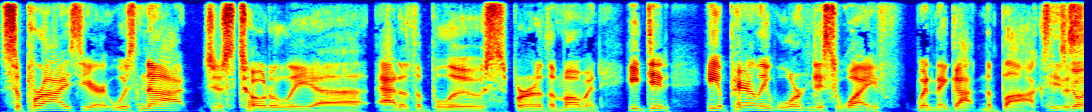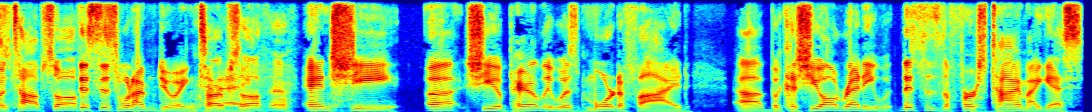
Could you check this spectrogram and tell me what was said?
surprise here. It was not just totally uh, out of the blue, spur of the moment. He did. He apparently warned his wife when they got in the box. He's This going is- tops off. This is what I'm doing today. Tarps off, yeah. And she, uh, she apparently was mortified uh, because she already. This is the first time, I guess,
